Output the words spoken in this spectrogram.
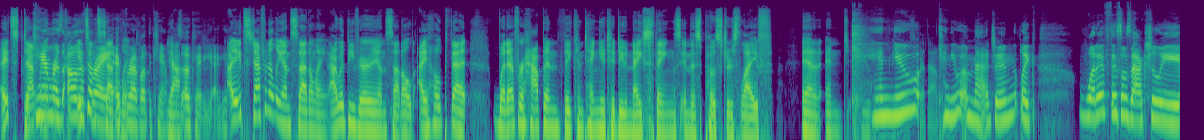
It's the cameras oh that's right i forgot about the cameras Yeah. okay yeah, yeah. It's definitely unsettling. I would be very unsettled. I hope that whatever happened, they continue to do nice things in this poster's life, and and can you things for them. can you imagine like what if this was actually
